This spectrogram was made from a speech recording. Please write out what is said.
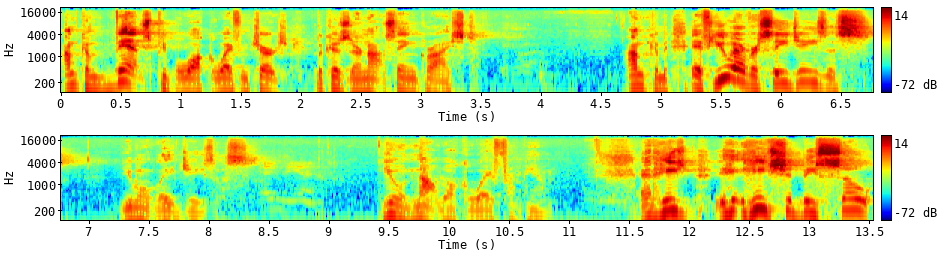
I'm convinced people walk away from church because they're not seeing Christ. I'm convinced. If you ever see Jesus, you won't leave Jesus. Amen. You will not walk away from him. And he, he should be so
